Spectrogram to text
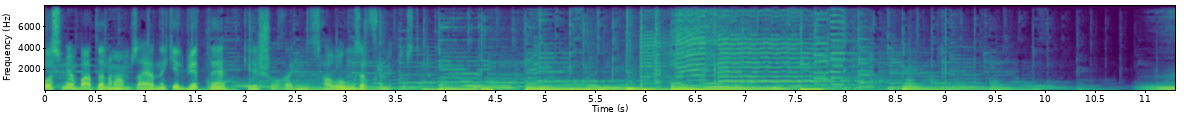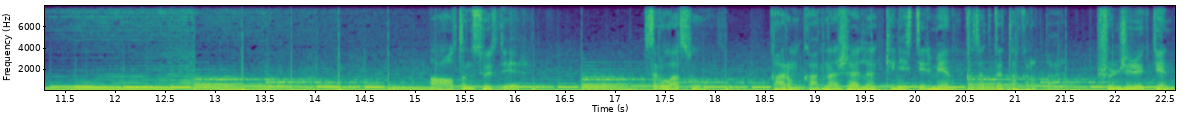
Осымен бағдарламамыз аяғына келіп жетті. Келесі жолға дейін сау болыңыздар құрметті достар. Алтын сөздер. Сырласу. Қарым қатынас жайлы кеңестер мен қызықты тақырыптар. Шын жүректен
